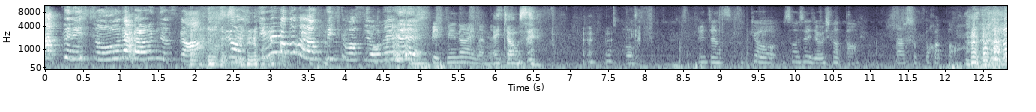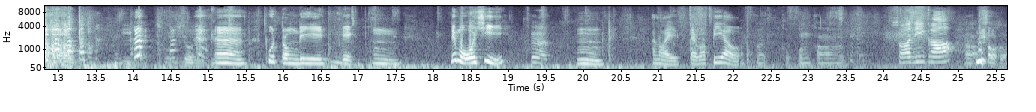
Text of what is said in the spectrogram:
勝手にそうなるんですかしかも君のとこやってきてますよね ปิดไม่ได้นั่น ไอจอมเซ็ง えじゃあ今日ソーセージ美味しかったあ酸っぱかったいいね正直 เออ พูดตรงดีเด็ก อืมได้หมูโอชิ うん อืม อร่อย แต่ว่าเปรี้ยว はい、コップンカーサワディーカあ、そうそうそう。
